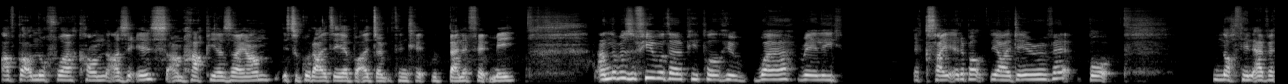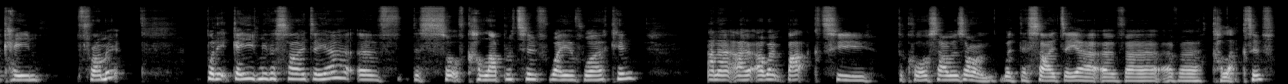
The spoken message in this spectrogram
I've got enough work on as it is. I'm happy as I am. It's a good idea, but I don't think it would benefit me. And there was a few other people who were really excited about the idea of it, but nothing ever came from it. But it gave me this idea of this sort of collaborative way of working. And I, I went back to the course I was on with this idea of a, of a collective,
